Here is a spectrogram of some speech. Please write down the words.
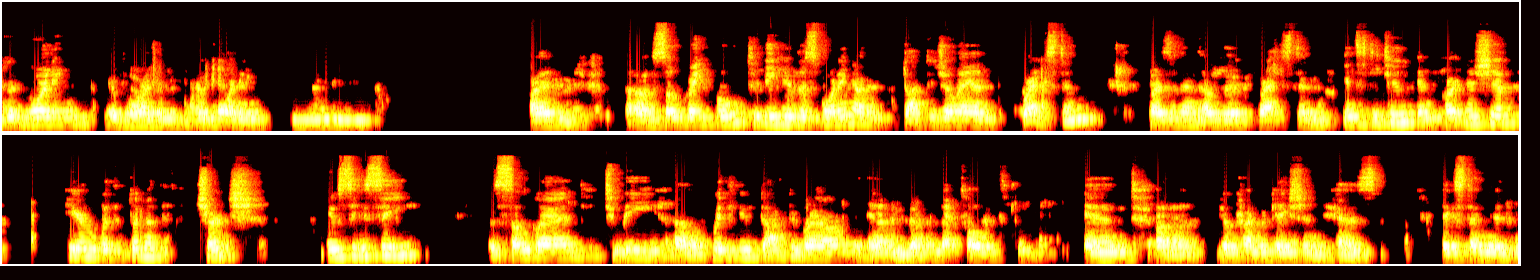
good morning, good morning, good morning. I'm uh, so grateful to be here this morning. I'm Dr. Joanne Braxton, president of the Braxton Institute in partnership here with Plymouth Church, UCC. So glad to be uh, with you, Dr. Brown and Reverend Bechtold. And uh, your congregation has extended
